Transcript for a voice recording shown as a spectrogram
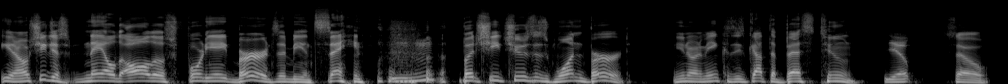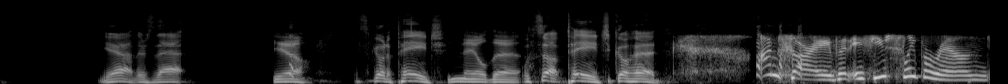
You know, she just nailed all those 48 birds, that'd be insane. Mhm. but she chooses one bird. You know what I mean? Because he's got the best tune. Yep. So, yeah, there's that. Yeah. Let's go to Paige. Nailed that. What's up, Paige? Go ahead. I'm sorry, but if you sleep around,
